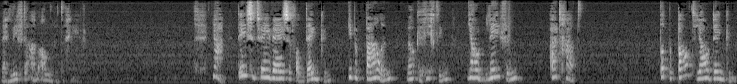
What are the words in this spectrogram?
mijn liefde aan anderen te geven. Ja, deze twee wijzen van denken, die bepalen welke richting jouw leven uitgaat. Dat bepaalt jouw denken,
